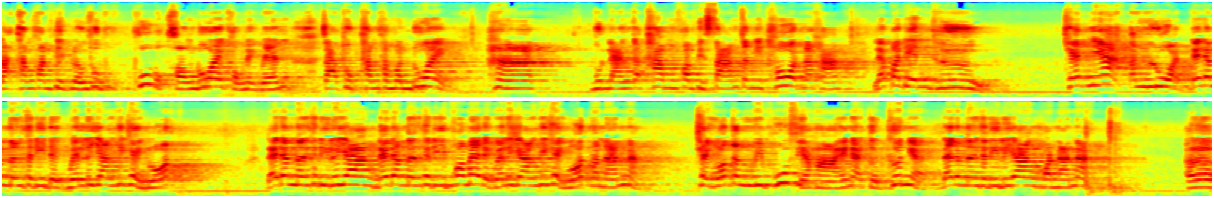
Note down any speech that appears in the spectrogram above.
กระทำความผิดหรือถูกผู้ปกครองด้วยของเด็กเว้น จะถูกทำทำวันด้วย หากบุตรหลานกระทำความผิดซ้ำจะมีโทษนะคะ และประเด็นคือเคสเนี้ยตำรวจได้ดำเนินคดีเด็กเว้นหรือยังที่แข่งรถ ได้ดำเนินคดีหรือยัง ได้ดำเนินคดีพ่อแม่เด็กเว้นหรือยังที่แข่งรถวันนั้นน่ะ แข่งรถจนมีผู้เสียหายเนี่ยเกิดขึ้นเนี่ย ได้ดำเนินคดีหรือยังวันนั้นน่ะ เออ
